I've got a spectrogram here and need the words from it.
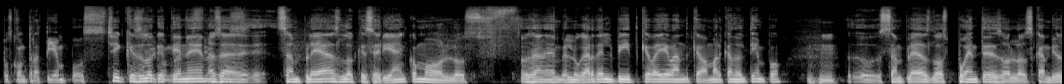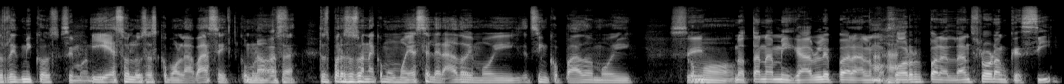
pues contratiempos. Sí, que eso es lo que tienen. O sea, eh, sampleas lo que serían como los, o sea, en lugar del beat que va llevando, que va marcando el tiempo, uh, sampleas los puentes o los cambios rítmicos Simón. y eso lo usas como la base, como la la base. base. Entonces por eso suena como muy acelerado y muy sincopado, muy Sí, como no tan amigable para a lo Ajá. mejor para el dance floor, aunque sí,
